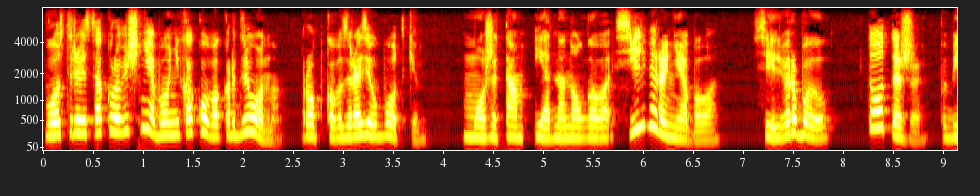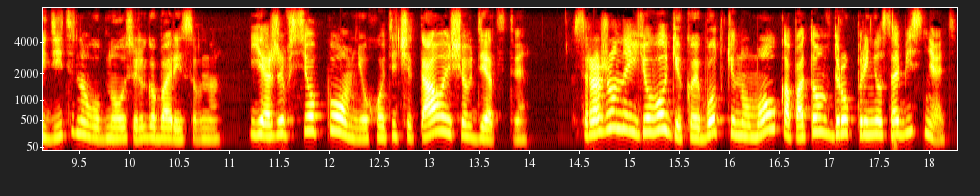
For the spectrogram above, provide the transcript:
В острове сокровищ не было никакого аккордеона, робко возразил Боткин. Может, там и одноногого Сильвера не было? Сильвер был. То-то же, победительно улыбнулась Ольга Борисовна. Я же все помню, хоть и читала еще в детстве. Сраженный ее логикой, Боткин умолк, а потом вдруг принялся объяснять,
